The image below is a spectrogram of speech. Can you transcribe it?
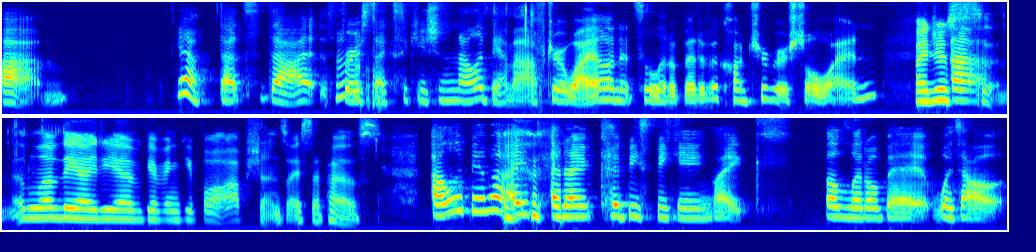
um, yeah, that's that oh. first execution in Alabama after a while, and it's a little bit of a controversial one. I just um, love the idea of giving people options, I suppose. Alabama, I and I could be speaking like a little bit without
